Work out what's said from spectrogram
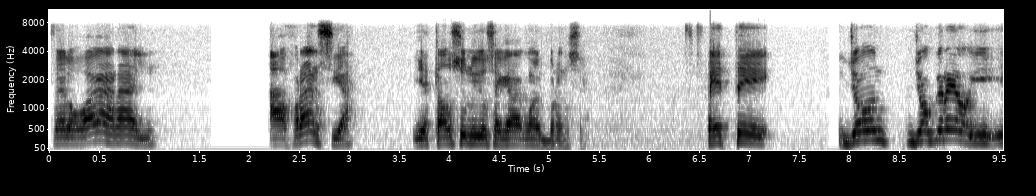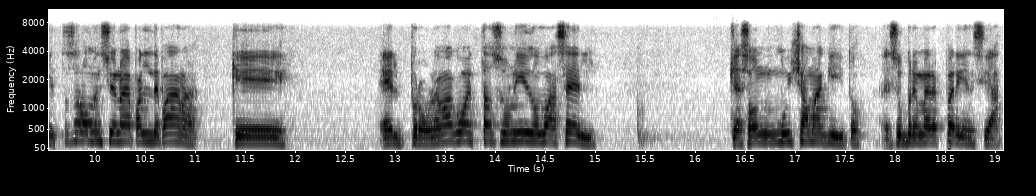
Se lo va a ganar a Francia y Estados Unidos se queda con el bronce. Este, yo, yo creo, y, esto se lo mencioné a par de pana, que el problema con Estados Unidos va a ser que son muy chamaquitos, es su primera experiencia,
